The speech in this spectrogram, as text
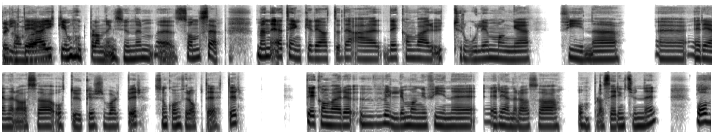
Det vite. Jeg er ikke imot blandingshunder eh, sånn sett, men jeg tenker det at det er Det kan være utrolig mange fine eh, renrasa åtteukersvalper som kommer fra oppdretter. Det kan være veldig mange fine renrasa omplasseringshunder, og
